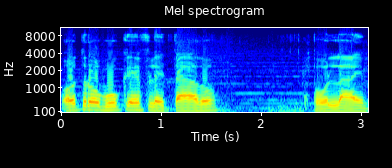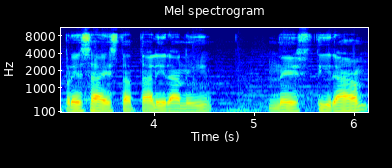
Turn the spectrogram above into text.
Otro buque fletado por la empresa estatal iraní Neftiram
